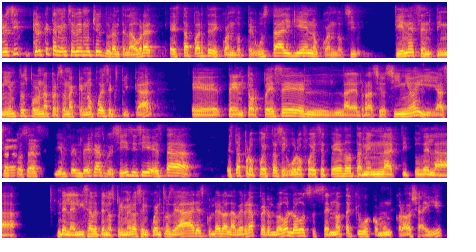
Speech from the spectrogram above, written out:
Pero sí, creo que también se ve mucho durante la obra esta parte de cuando te gusta alguien o cuando sí tienes sentimientos por una persona que no puedes explicar, eh, te entorpece el, raciocinio y haces cosas bien pendejas, güey. Sí, sí, sí, esta, esta propuesta seguro fue ese pedo. También la actitud de la, de la Elizabeth en los primeros encuentros de, ah, eres culero a la verga, pero luego, luego se, nota que hubo como un crush ahí.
